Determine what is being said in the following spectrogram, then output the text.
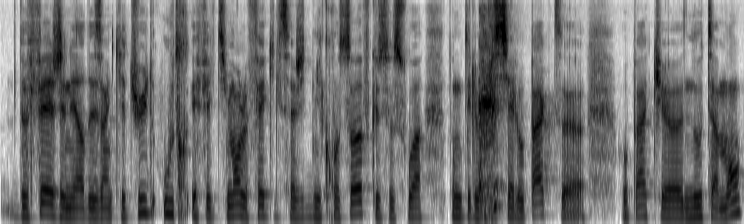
de fait génère des inquiétudes, outre effectivement le fait qu'il s'agit de Microsoft, que ce soit donc des logiciels opaques, euh, euh, notamment.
